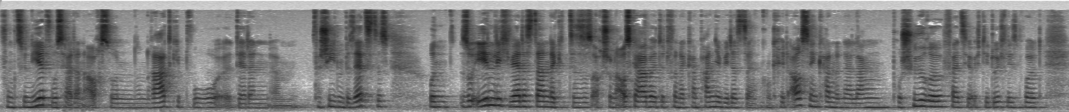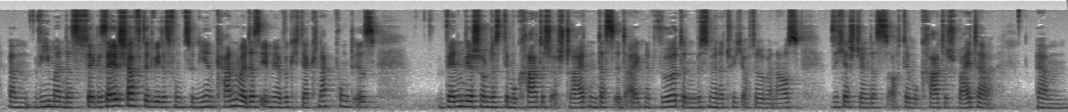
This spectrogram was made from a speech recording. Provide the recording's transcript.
funktioniert, wo es ja dann auch so einen, so einen Rat gibt, wo der dann ähm, verschieden besetzt ist und so ähnlich wäre das dann, das ist auch schon ausgearbeitet von der Kampagne, wie das dann konkret aussehen kann in der langen Broschüre, falls ihr euch die durchlesen wollt, ähm, wie man das vergesellschaftet, wie das funktionieren kann, weil das eben ja wirklich der Knackpunkt ist. Wenn wir schon das demokratisch erstreiten, das enteignet wird, dann müssen wir natürlich auch darüber hinaus sicherstellen, dass es auch demokratisch weiter ähm,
